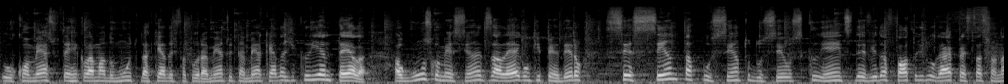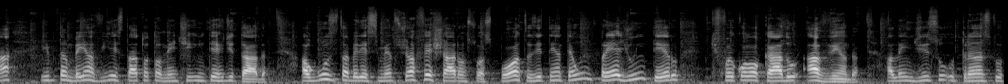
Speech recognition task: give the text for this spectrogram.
o comércio tem reclamado muito da queda de faturamento e também a queda de clientela. Alguns comerciantes alegam que perderam 60% dos seus clientes devido à falta de de lugar para estacionar e também a via está totalmente interditada. Alguns estabelecimentos já fecharam suas portas e tem até um prédio inteiro que foi colocado à venda. Além disso, o trânsito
